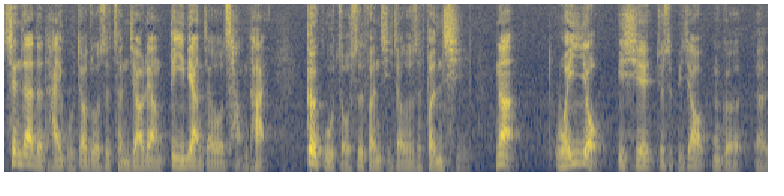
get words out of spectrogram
现在的台股叫做是成交量低量叫做常态，个股走势分歧叫做是分歧，那唯有一些就是比较那个呃。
